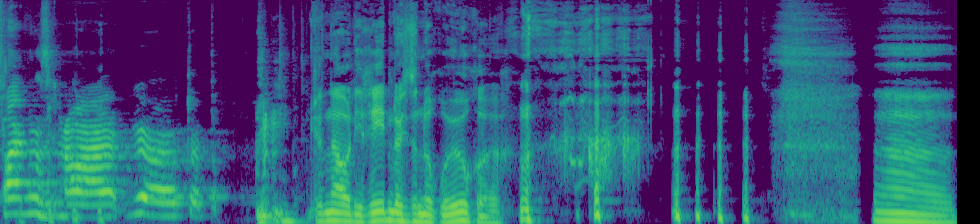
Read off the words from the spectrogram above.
fangen Sie mal. genau, die reden durch so eine Röhre. Äh,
